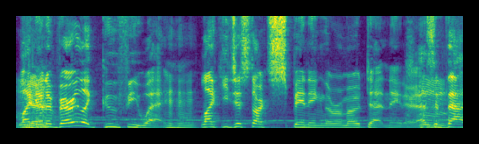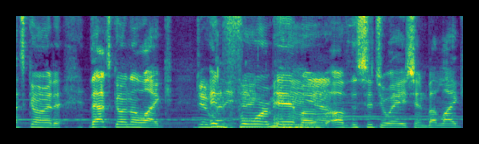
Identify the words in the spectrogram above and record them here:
like Yeah. in a very like goofy way. Mm-hmm. Like he just starts spinning the remote detonator as if mm-hmm. that's going to that's going to like Do inform anything. him mm-hmm. of, Yeah. of the situation. But like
